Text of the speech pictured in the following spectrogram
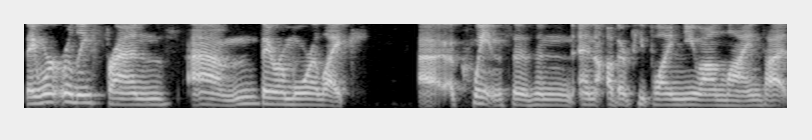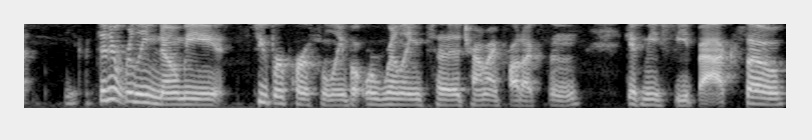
They weren't really friends. Um, they were more like uh, acquaintances and, and other people I knew online that didn't really know me super personally, but were willing to try my products and give me feedback. So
